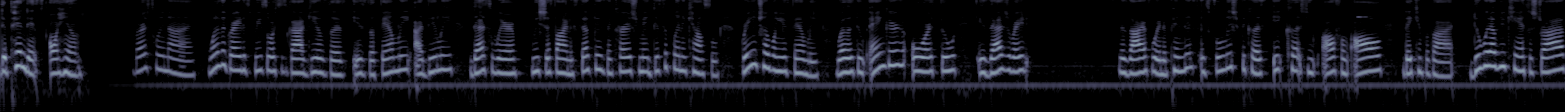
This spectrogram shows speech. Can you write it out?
dependence on Him. Verse 29 One of the greatest resources God gives us is the family. Ideally, that's where we should find acceptance, encouragement, discipline, and counsel. Bringing trouble in your family, whether through anger or through exaggerated desire for independence, is foolish because it cuts you off from all they can provide. Do whatever you can to strive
